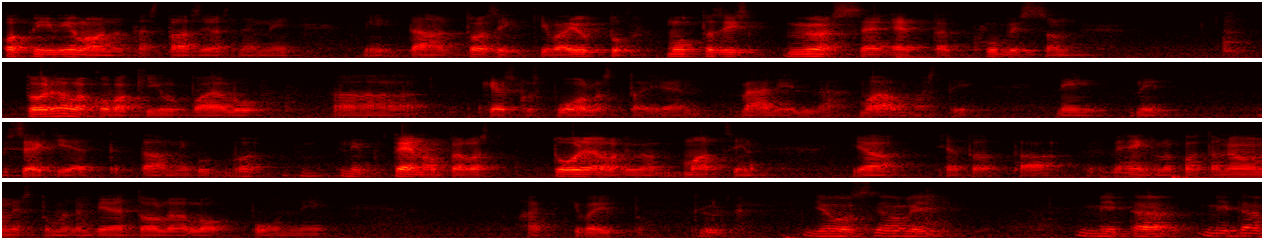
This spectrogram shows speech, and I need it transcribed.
oot niin iloinen tästä asiasta, niin, niin tämä on tosi kiva juttu. Mutta siis myös se, että klubissa on todella kova kilpailu äh, keskuspuolustajien välillä varmasti, niin, niin sekin, että tämä on niinku, niinku Tenho pelasi todella hyvän matsin ja, ja tota, henkilökohtainen onnistuminen vielä tuolle loppuun, niin aika kiva juttu. Kyllä. Joo, se oli mitä, mitä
